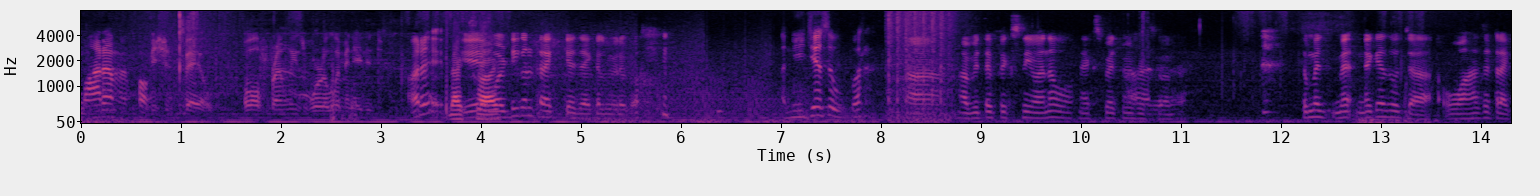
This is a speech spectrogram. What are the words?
मारा मैं mission failed all friendlies were eliminated अरे ये वर्टिकल ट्रैक किया जाए कल मेरे को। नीचे से ऊपर? हाँ अभी तक फिक्स नहीं हुआ ना वो। नेक्स्ट बैच में फिक्स होगा तो मैं मैं मैं क्या सोचा वहाँ से ट्रैक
